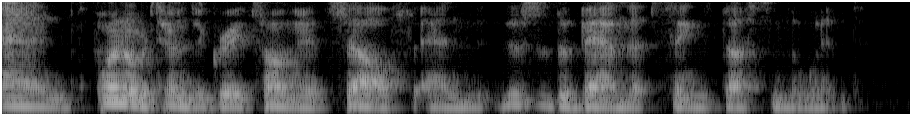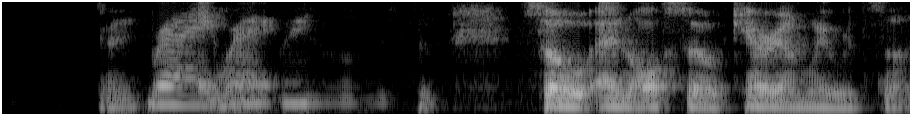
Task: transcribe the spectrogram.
And Point No Return is a great song in itself. And this is the band that sings "Dust in the Wind," right? Right, right, right, So and also "Carry On Wayward Son."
